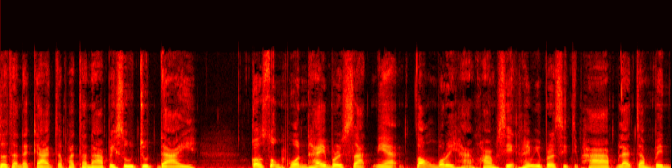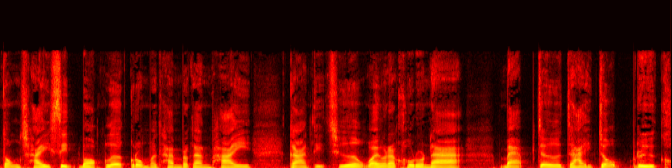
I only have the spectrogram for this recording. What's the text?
สถานการณ์จะพัฒนาไปสู่จุดใด ก็ส่งผลให้บริษัทเนี่ยต้องบริหารความเสี่ยงให้มีประสิทธิภาพ และจำเป็นต้องใช้สิทธิ์บอกเลิกกรมธรรม์ประกันภัย การติดเชื้อไวรัสโคโรนาแบบเจอจ่ายจบหรือโค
